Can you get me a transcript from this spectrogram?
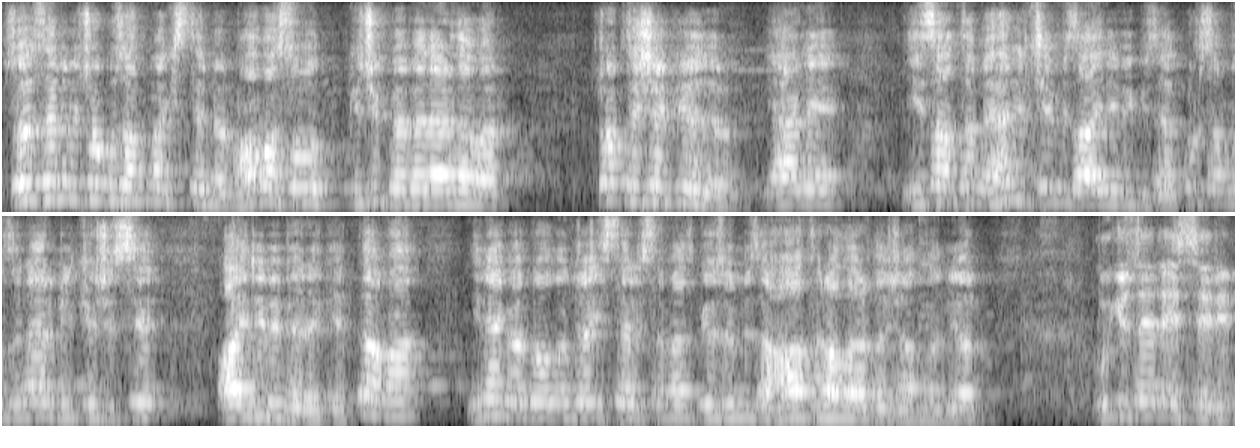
Sözlerimi çok uzatmak istemiyorum. Hava soğuk, küçük bebeler de var. Çok teşekkür ediyorum. Yani insan tabii her ilçemiz ayrı bir güzel. Bursa'mızın her bir köşesi ayrı bir bereketli ama İnegöl'de olunca ister istemez gözümüzde hatıralar da canlanıyor. Bu güzel eserin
